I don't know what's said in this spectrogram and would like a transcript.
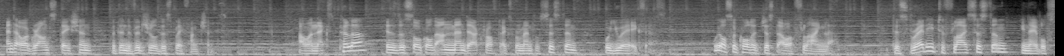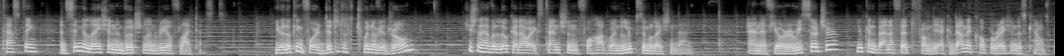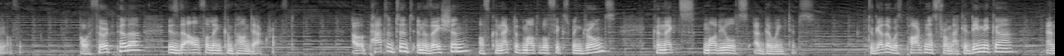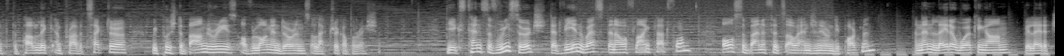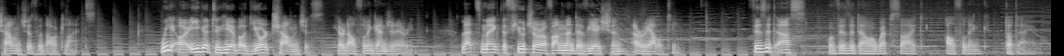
and our ground station with individual display functions. Our next pillar is the so-called Unmanned Aircraft Experimental System, or UAXS. We also call it just our Flying Lab. This ready-to-fly system enables testing and simulation in virtual and real flight tests. You are looking for a digital twin of your drone? You should have a look at our extension for hardware-in-the-loop simulation then. And if you're a researcher, you can benefit from the academic cooperation discounts we offer. Our third pillar is the AlphaLink compound aircraft. Our patented innovation of connected multiple fixed-wing drones connects modules at their wingtips. Together with partners from academia and the public and private sector, we push the boundaries of long-endurance electric operation. The extensive research that we invest in our flying platform also benefits our engineering department and then later working on related challenges with our clients. We are eager to hear about your challenges here at AlphaLink Engineering. Let's make the future of unmanned aviation a reality. Visit us or visit our website alphalink.aero.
